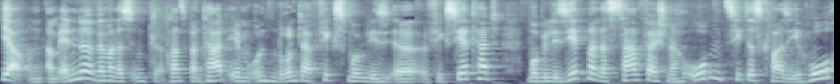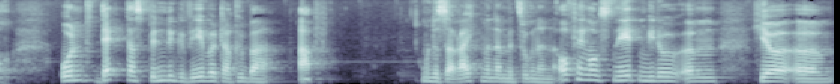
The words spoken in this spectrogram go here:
ja, und am Ende, wenn man das im Transplantat eben unten drunter fix äh, fixiert hat, mobilisiert man das Zahnfleisch nach oben, zieht es quasi hoch und deckt das Bindegewebe darüber ab. Und das erreicht man dann mit sogenannten Aufhängungsnähten, wie du ähm, hier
